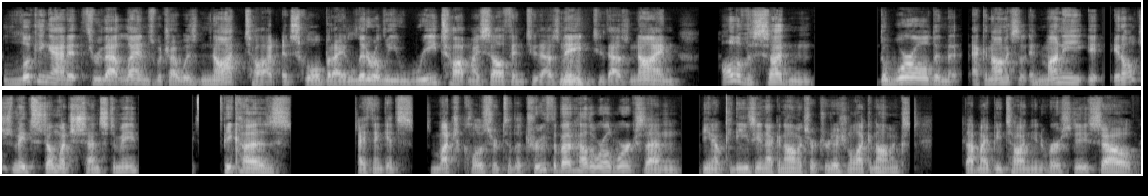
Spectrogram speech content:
looking at it through that lens, which I was not taught at school, but I literally retaught myself in 2008 mm. and 2009, all of a sudden, the world and the economics and money, it, it all just made so much sense to me because I think it's much closer to the truth about how the world works than, you know, Keynesian economics or traditional economics that might be taught in university. So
